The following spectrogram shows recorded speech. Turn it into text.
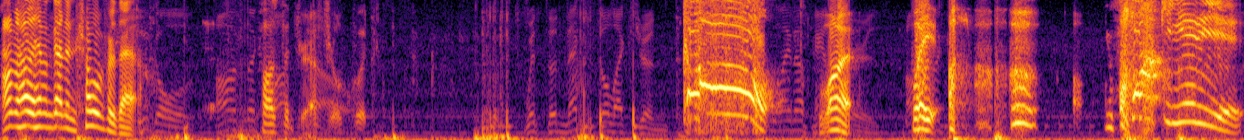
I don't know how they haven't gotten in trouble for that. Pause the draft real quick. With! What? Wait. You fucking idiot!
